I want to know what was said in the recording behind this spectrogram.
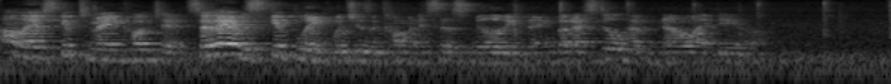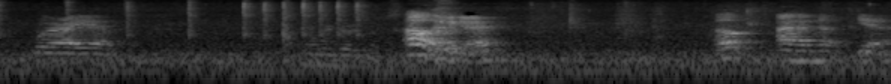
Oh, they have skip to main content. So they have a skip link, which is a common accessibility thing, but I still have no idea where I am. Oh, there we go. Oh, I have no, yeah.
